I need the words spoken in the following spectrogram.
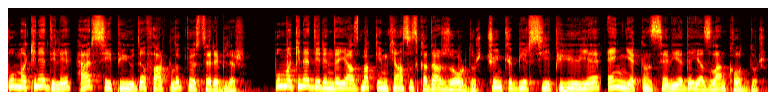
Bu makine dili her CPU'da farklılık gösterebilir. Bu makine dilinde yazmak imkansız kadar zordur. Çünkü bir CPU'ye en yakın seviyede yazılan koddur.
